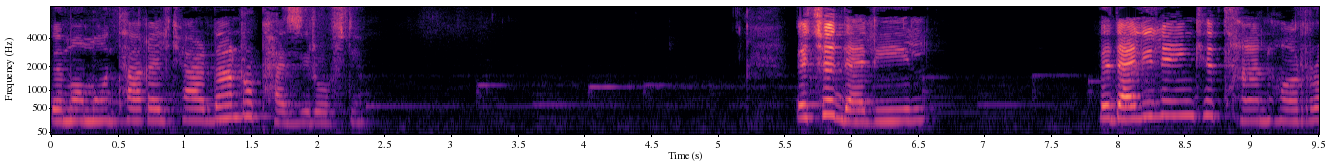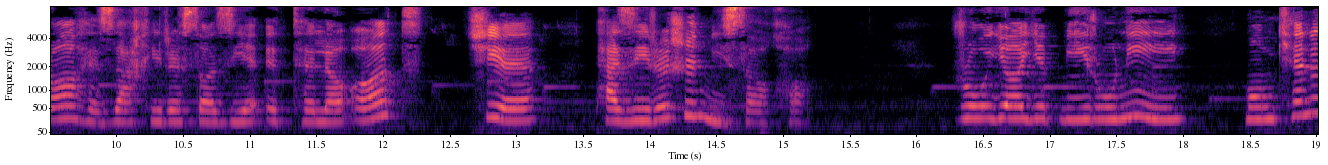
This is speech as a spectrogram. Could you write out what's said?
به ما منتقل کردن رو پذیرفتیم به چه دلیل؟ به دلیل اینکه تنها راه ذخیره سازی اطلاعات چیه؟ پذیرش میثاقها. رویای بیرونی ممکنه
